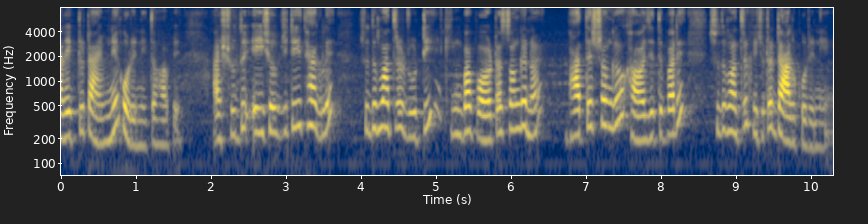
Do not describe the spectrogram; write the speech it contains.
আর একটু টাইম নিয়ে করে নিতে হবে। আর শুধু এই সবজিটিই থাকলে শুধুমাত্র রুটি কিংবা পরোটার সঙ্গে নয়, ভাতের সঙ্গেও খাওয়া যেতে পারে, শুধুমাত্র কিছুটা ডাল করে নিয়ে।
